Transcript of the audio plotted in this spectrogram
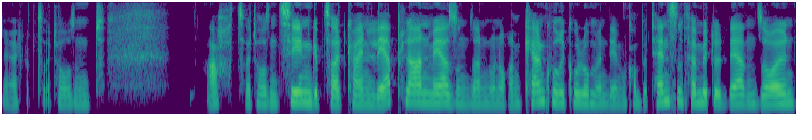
ja, ich glaube 2008, 2010 gibt es halt keinen Lehrplan mehr, sondern nur noch ein Kerncurriculum, in dem Kompetenzen vermittelt werden sollen.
